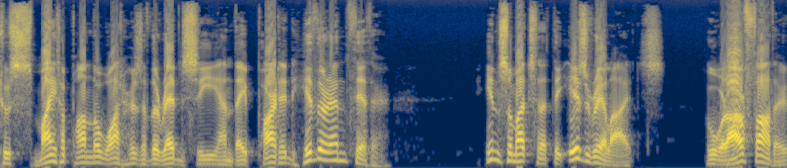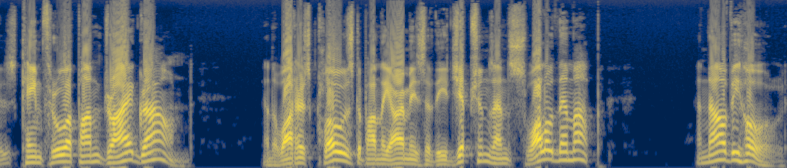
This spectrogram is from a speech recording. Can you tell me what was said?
to smite upon the waters of the Red Sea, and they parted hither and thither, insomuch that the Israelites, who were our fathers, came through upon dry ground? And the waters closed upon the armies of the Egyptians and swallowed them up. And now behold,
